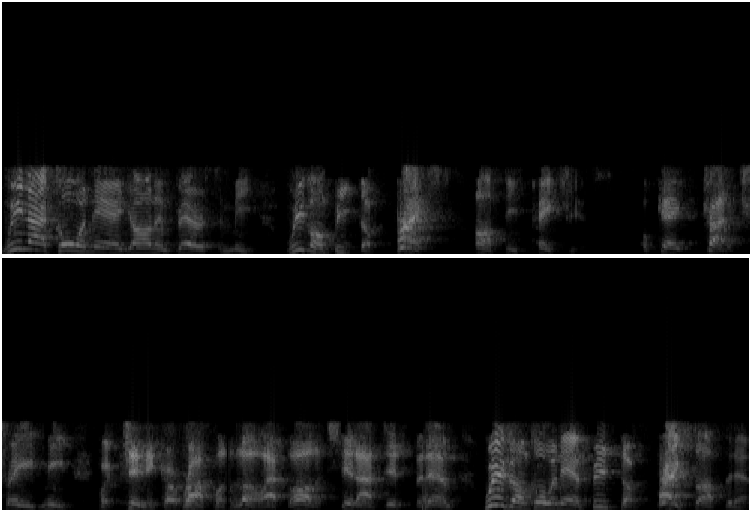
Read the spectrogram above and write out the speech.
We're not going there and y'all embarrassing me. We're gonna beat the brakes off these Patriots. Okay? Try to trade me for Jimmy Garoppolo after all the shit I did for them. We're gonna go in there and beat the brakes off of them.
